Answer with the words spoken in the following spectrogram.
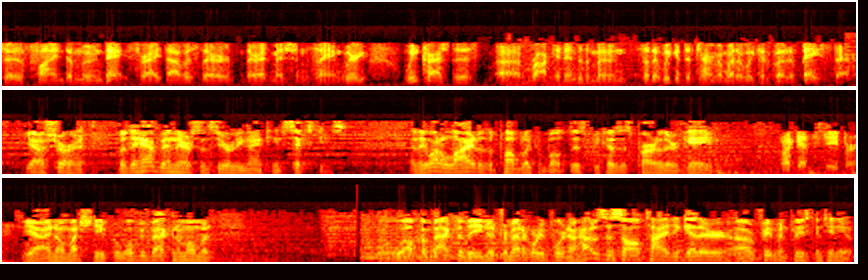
to find a moon base, right? That was their their admission, saying we we crashed this uh, rocket into the moon so that we could determine whether we could put a base there. Yeah, sure, but they have been there since the early 1960s, and they want to lie to the public about this because it's part of their game. Well, it gets deeper. Yeah, I know, much deeper. We'll be back in a moment. Welcome back to the NutriMedical Report. Now, how does this all tie together? Uh, Freeman, please continue.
